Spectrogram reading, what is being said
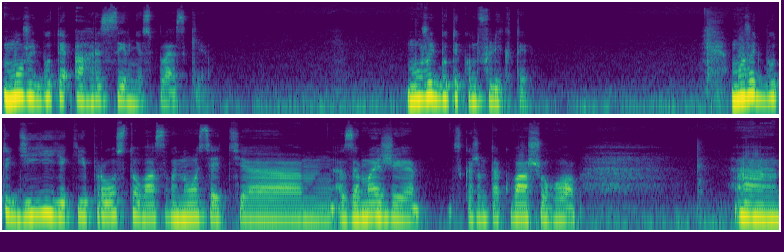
можуть бути агресивні сплески, можуть бути конфлікти. Можуть бути дії, які просто вас виносять е, за межі, скажімо так, вашого. е,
